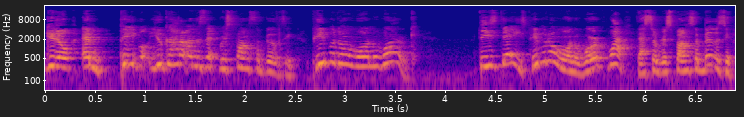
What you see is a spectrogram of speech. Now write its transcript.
You know, and people, you got to understand responsibility. People don't want to work. These days, people don't want to work. Why? That's a responsibility.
